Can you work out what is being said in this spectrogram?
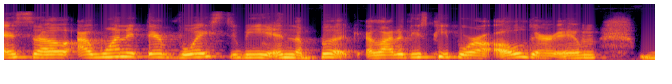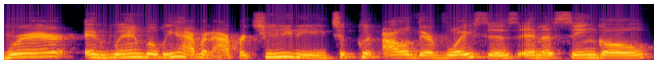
And so I wanted their voice to be in the book. A lot of these people are older, and where and when will we have an opportunity to put all of their voices in a single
